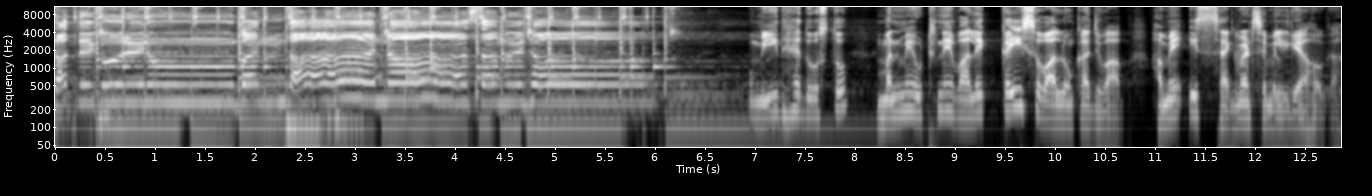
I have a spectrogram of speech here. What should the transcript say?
सतगुरु उम्मीद है दोस्तों, मन में उठने वाले कई सवालों का जवाब हमें इस सेगमेंट से मिल गया होगा।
